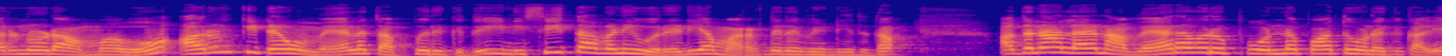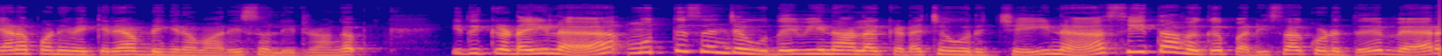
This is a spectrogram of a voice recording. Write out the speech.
அருணோட அம்மாவும் அருண்கிட்ட உன் மேலே தப்பு இருக்குது. இனி சீதாவை நீ ஒரேடியாக மறந்துட வேண்டியது தான் அதனால் நான் வேற ஒரு பொண்ணை பார்த்து உனக்கு கல்யாணம் பண்ணி வைக்கிறேன் அப்படிங்கிற மாதிரி சொல்லிடுறாங்க. இதுக்கிடையில் முத்து செஞ்ச உதவினால் கிடைச்ச ஒரு செயினை சீதாவுக்கு பரிசாக கொடுத்து வேற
